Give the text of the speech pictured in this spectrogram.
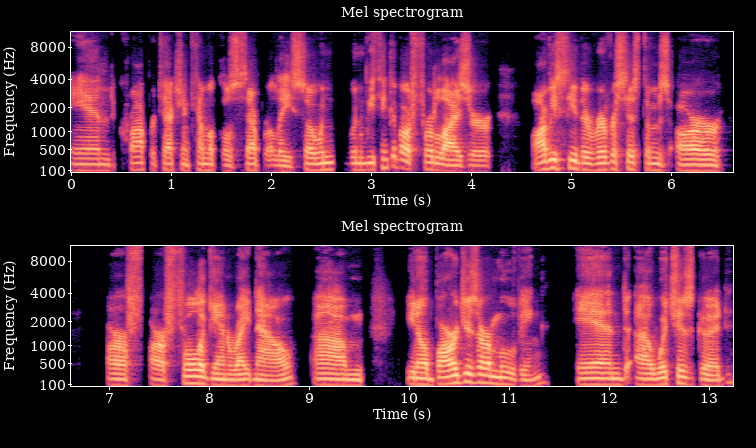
and crop protection chemicals separately. So when when we think about fertilizer, obviously the river systems are are are full again right now. Um, you know, barges are moving, and uh, which is good.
